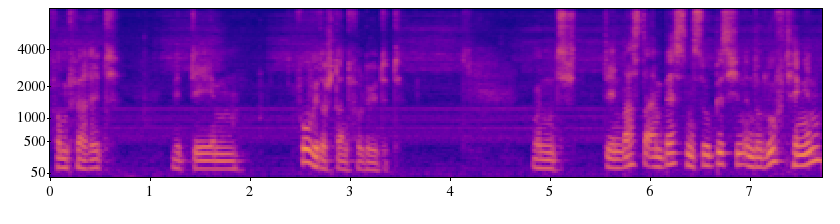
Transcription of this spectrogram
vom Ferrit mit dem Vorwiderstand verlötet. Und den lasst ihr am besten so ein bisschen in der Luft hängen,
